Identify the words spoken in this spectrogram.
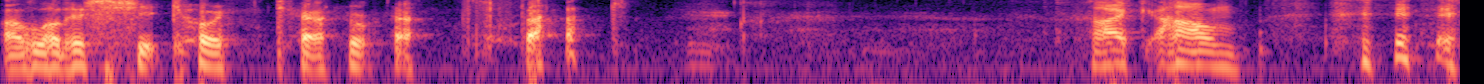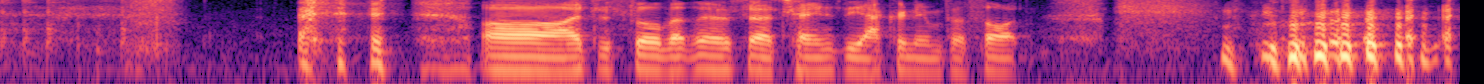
a lot of shit going down around that. Like, um. oh, I just saw that they've uh, changed the acronym for thought.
